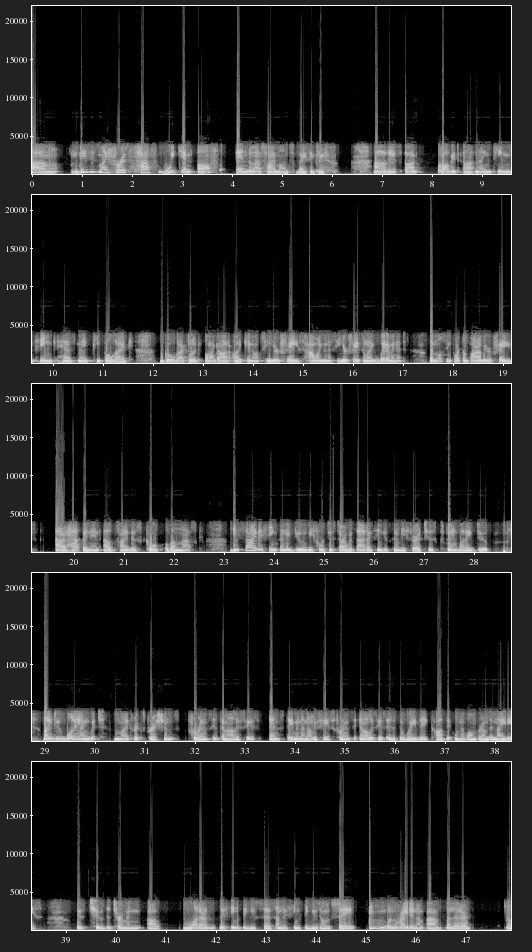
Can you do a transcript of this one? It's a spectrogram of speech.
Um, this is my first half weekend off in the last five months, basically. Uh, this uh, COVID nineteen thing has made people like go back like, oh my god, I cannot see your face. How am I going to see your face? And like, wait a minute, the most important part of your face are happening outside the scope of a mask. Beside the things that I do before to start with that, I think it's going to be fair to explain what I do. I do body language, micro expressions, forensic analysis, and statement analysis. Forensic analysis is the way they caught the Unabomber in the 90s, is to determine uh, what are the things that you says and the things that you don't say when writing a, a letter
